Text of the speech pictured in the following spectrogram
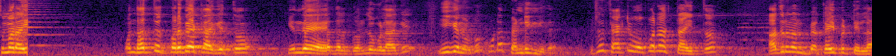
ಸುಮಾರು ಐ ಒಂದು ಹತ್ತಕ್ಕೆ ಬರಬೇಕಾಗಿತ್ತು. ಹಿಂದೆ ಅದರ ಗೊಂದಲಗಳಾಗಿ ಈಗಿನವರೆಗೂ ಕೂಡ ಪೆಂಡಿಂಗ್ ಇದೆ. ಫ್ಯಾಕ್ಟ್ರಿ ಓಪನ್ ಆಗ್ತಾ ಇತ್ತು. ಆದರೂ ನಾನು ಕೈ ಬಿಟ್ಟಿಲ್ಲ.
